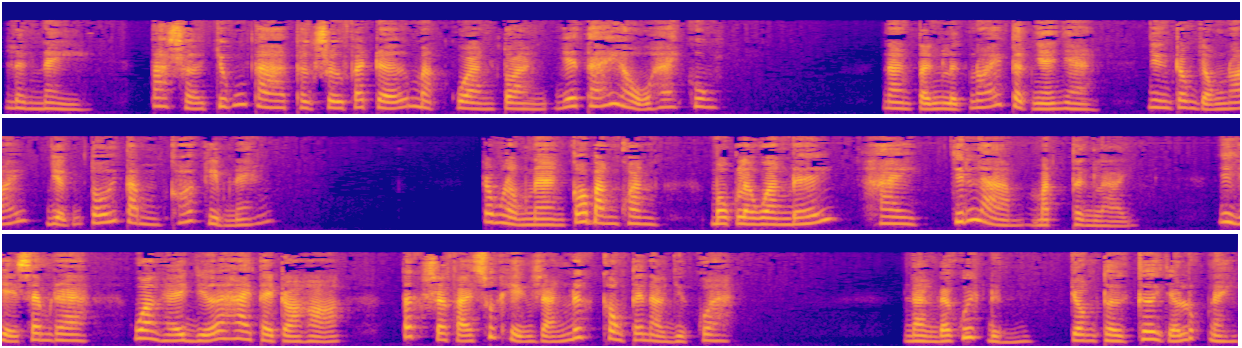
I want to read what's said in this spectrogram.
Lần này, ta sợ chúng ta thực sự phải trở mặt hoàn toàn với Thái hậu hai cung. Nàng tận lực nói thật nhẹ nhàng, nhưng trong giọng nói vẫn tối tâm khó kìm nén. Trong lòng nàng có băn khoăn, một là hoàng đế, hai chính là mạch thần lại. Như vậy xem ra, quan hệ giữa hai thầy trò họ tất sẽ phải xuất hiện rạn nứt không thể nào vượt qua. Nàng đã quyết định chọn thời cơ vào lúc này.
